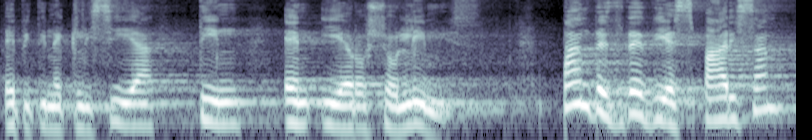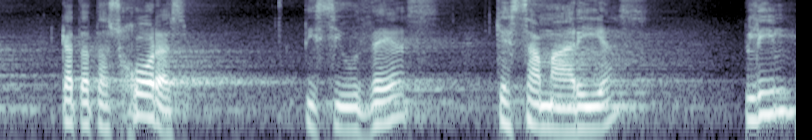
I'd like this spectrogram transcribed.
επί την Εκκλησία την εν Ιεροσολύμης. Πάντες δε διεσπάρισαν κατά τας χώρας της Ιουδαίας και Σαμαρίας πλην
